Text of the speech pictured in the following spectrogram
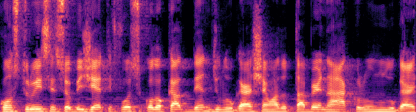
construísse esse objeto e fosse colocado dentro de um lugar chamado tabernáculo, um lugar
